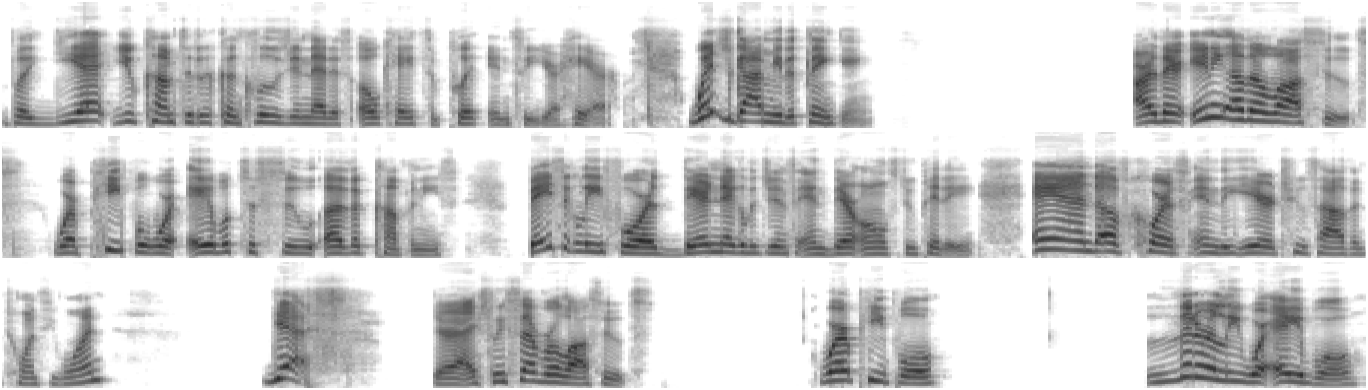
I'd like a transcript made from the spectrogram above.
but yet you come to the conclusion that it's okay to put into your hair. Which got me to thinking Are there any other lawsuits where people were able to sue other companies basically for their negligence and their own stupidity? And of course, in the year 2021, yes, there are actually several lawsuits where people literally were able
